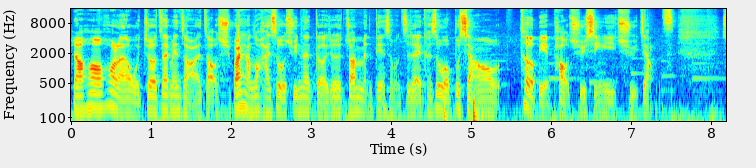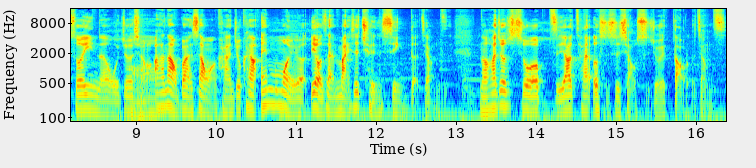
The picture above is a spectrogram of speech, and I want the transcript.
然后后来我就在那边找来找去，本来想说还是我去那个就是专门店什么之类，可是我不想要特别跑去新义区这样子。所以呢，我就想啊，那我不然上网看，就看到哎，默默也有也有在卖，是全新的这样子。然后他就说，只要才二十四小时就会到了这样子。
